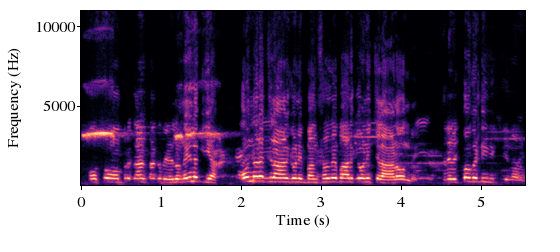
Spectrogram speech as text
ਉਤੋਂ ਓਮ ਪ੍ਰਕਾਸ਼ ਤੱਕ ਵੇਖ ਲਓ, ਨਹੀਂ ਲੱਗੀਆਂ। ਉਹਨਾਂ ਦੇ ਚਲਾਨ ਕਿਉਂ ਨਹੀਂ? ਬੰਸਲ ਦੇ ਬਾਹਰ ਕਿਉਂ ਨਹੀਂ ਚਲਾਨ ਹੁੰਦੇ ਸਿਰਫ ਇੱਕੋ ਗੱਡੀ ਵਿਕੀ ਇਹਨਾਂ ਨੂੰ।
